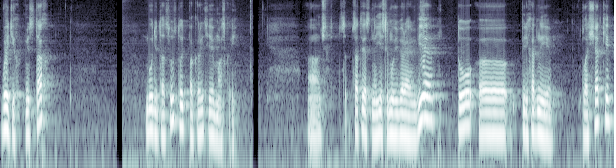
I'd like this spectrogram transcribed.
э, в этих местах будет отсутствовать покрытие маской. А, значит, соответственно, если мы выбираем VIA, то э, переходные площадки,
